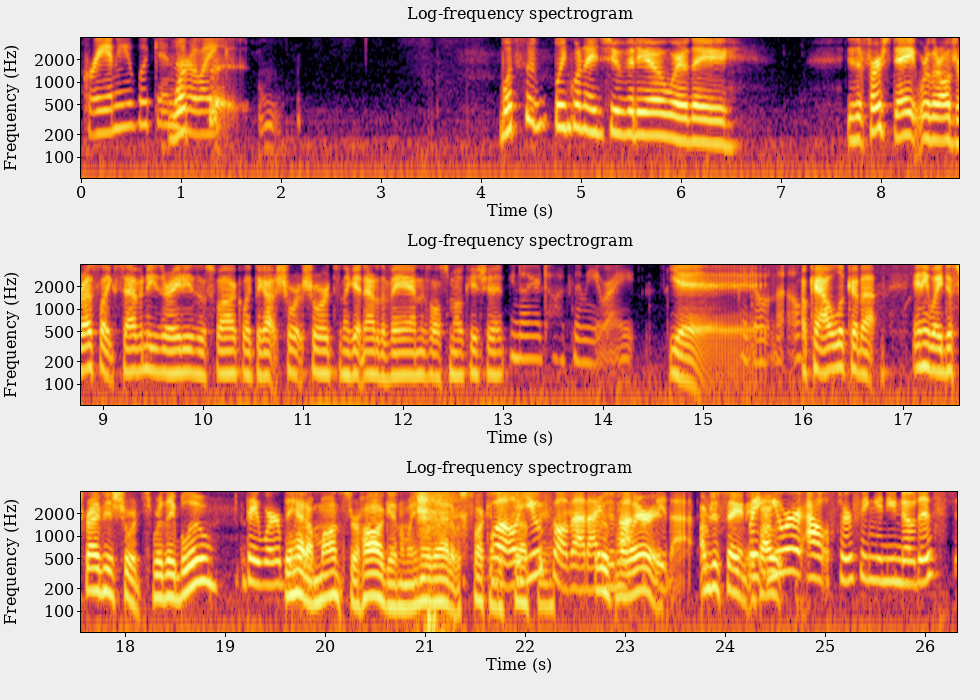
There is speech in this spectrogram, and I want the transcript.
granny looking What's or like the What's the Blink One Eighty Two video where they? Is it first date where they're all dressed like seventies or eighties as fuck? Like they got short shorts and they're getting out of the van. It's all smoky shit. you know you're talking to me, right? Yeah. I don't know. Okay, I'll look it up. Anyway, describe his shorts. Were they blue? They were. They had a monster hog in them. I know that. It was fucking Well, disgusting. you saw that. I it was did not see that. I'm just saying. Wait, if I, you were out surfing and you noticed?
